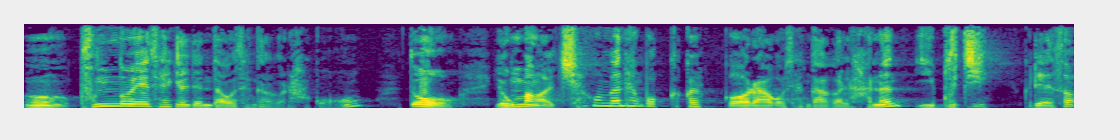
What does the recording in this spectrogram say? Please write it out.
어, 분노에 해결된다고 생각을 하고 또 욕망을 채우면 행복할 거라고 생각을 하는 이 무지 그래서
